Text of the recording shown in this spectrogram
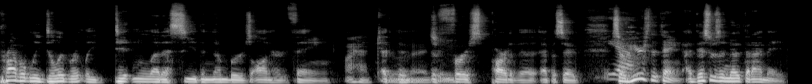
probably deliberately didn't let us see the numbers on her thing I had to at the, the first part of the episode. So here's the thing. Uh, This was a note that I made.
